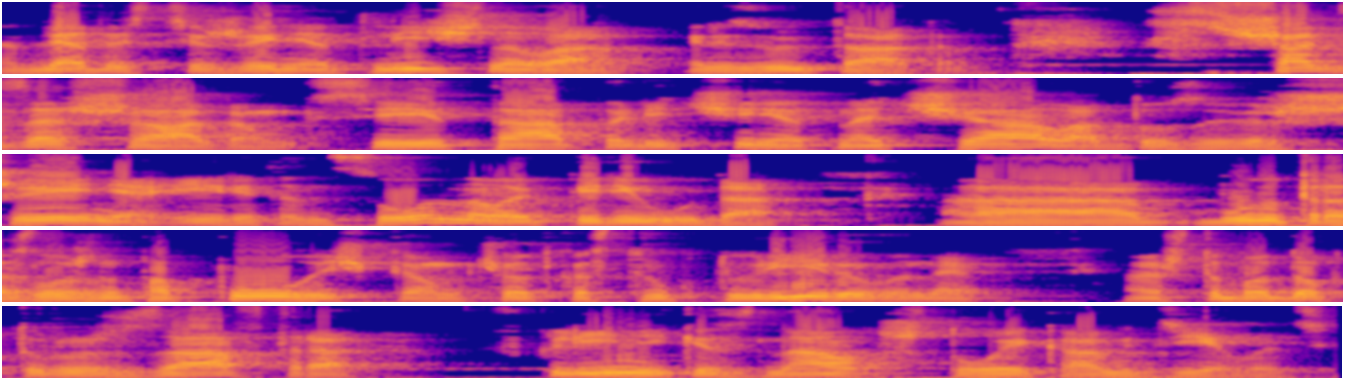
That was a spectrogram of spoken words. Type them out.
для достижения отличного результата. Шаг за шагом все этапы лечения от начала до завершения и ретенционного периода а, будут разложены по полочкам, четко структурированы, Э, чтобы доктор уже завтра в клинике знал, что и как делать.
